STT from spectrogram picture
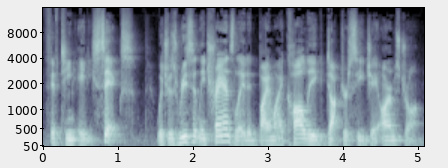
1586, which was recently translated by my colleague Dr. C.J. Armstrong.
